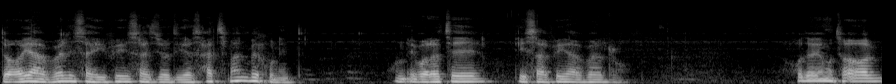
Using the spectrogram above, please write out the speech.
دعای اول صحیفه سجادی است. حتما بخونید. اون عبارت دی صفحه اول رو. خدای متعال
